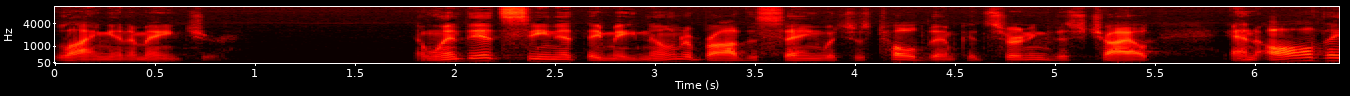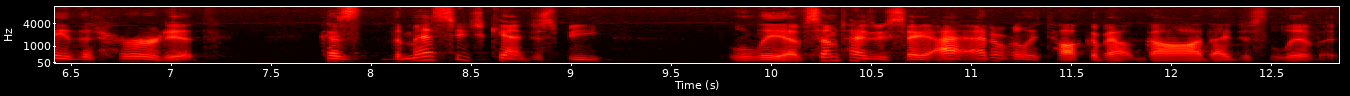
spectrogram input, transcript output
lying in a manger. And when they had seen it, they made known abroad the saying which was told them concerning this child, and all they that heard it. Because the message can't just be lived. Sometimes we say, I, I, don't really talk about God, I just live it.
